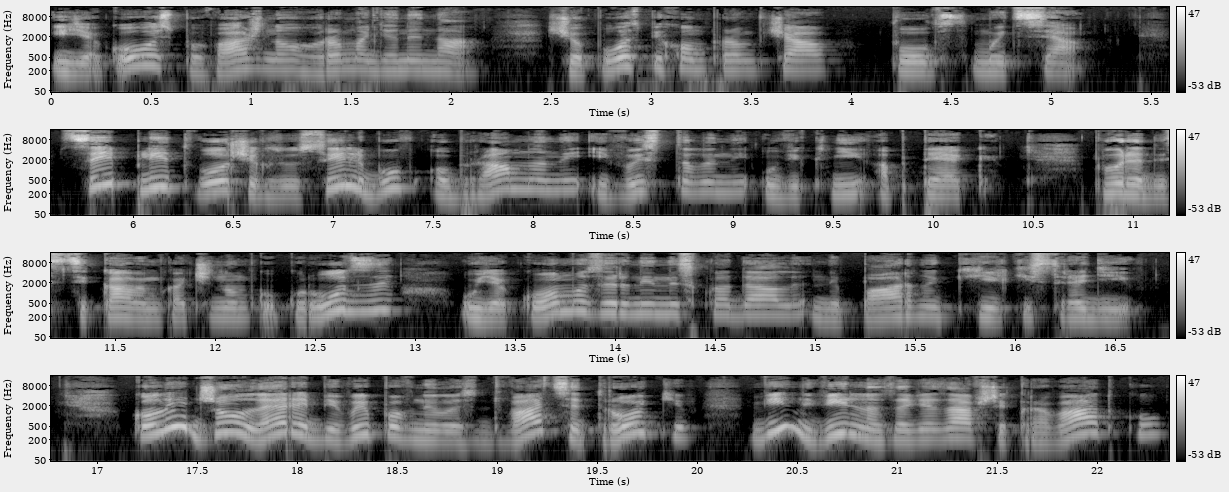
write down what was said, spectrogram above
і якогось поважного громадянина, що поспіхом промчав повз митця. Цей плід творчих зусиль був обрамлений і виставлений у вікні аптеки, поряд із цікавим качаном кукурудзи, у якому зернини складали непарну кількість рядів. Коли Джо Леребі виповнилось 20 років, він, вільно зав'язавши краватку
